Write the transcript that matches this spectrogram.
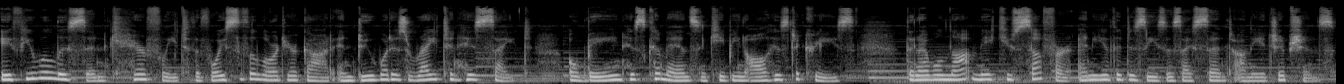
If you will listen carefully to the voice of the Lord your God and do what is right in His sight, obeying His commands and keeping all His decrees, then I will not make you suffer any of the diseases I sent on the Egyptians,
